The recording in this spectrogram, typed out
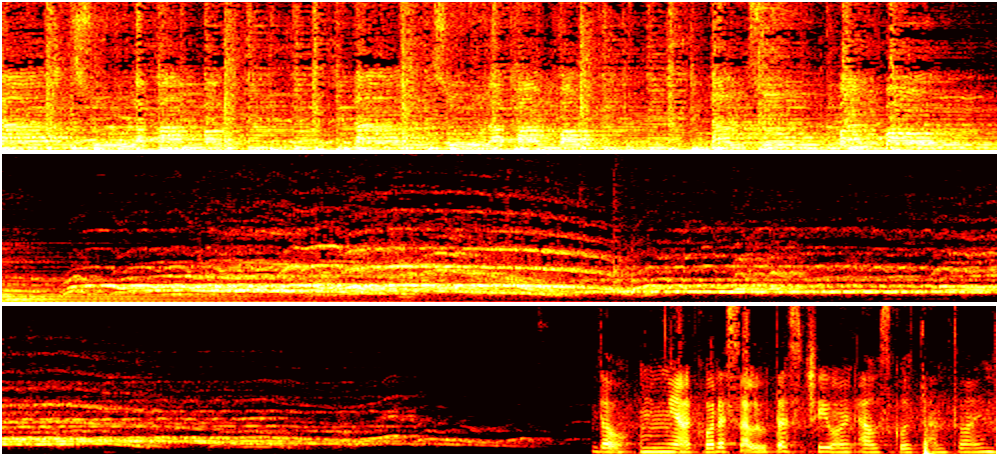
dansu la pambo, dansu la pambo. Do, mi alkore salutas ciuin auskultantoin.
